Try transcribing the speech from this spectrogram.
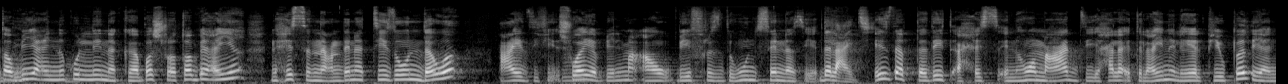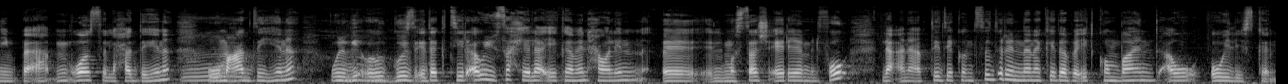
طبيعي إن كلنا كبشرة طبيعية نحس إن عندنا ال T-zone دوا عادي في شوية بيلمع أو بيفرز دهون سنة زيادة. ده العادي. إذا ابتديت أحس إن هو معدي حلقة العين اللي هي ال pupil يعني بقى واصل لحد هنا ومعدي هنا والج- والجزء ده كتير قوي وصح الاقي كمان حوالين آه، ال moustache area من فوق. لا أنا أبتدي consider إن أنا كده بقيت combined أو oily skin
